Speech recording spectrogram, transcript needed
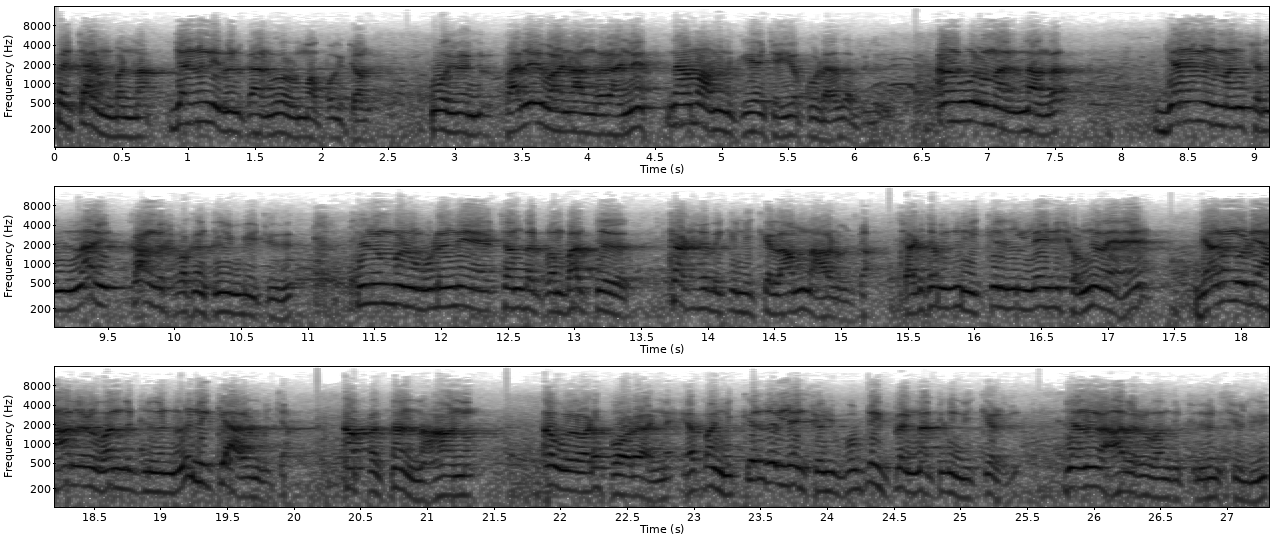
பிரச்சாரம் பண்ணான் ஜனங்கள் இவனுக்கு அனுகூலமா போயிட்டான் பதவி வேண்டாங்கிறான்னு நாம அவனுக்கு ஏன் செய்யக்கூடாது அப்படின்னு. அனுகூலமா இருந்தாங்க. ஜனங்கள் மனுஷன்லாம் காங்கிரஸ் பக்கம் திரும்பிட்டு. திரும்பின உடனே சந்தர்ப்பம் பார்த்து சட்டசபைக்கு நிக்கலாம்னு ஆரம்பிச்சான். சட்டசபைக்கு நிக்கிறது இல்லைன்னு சொன்னவன் ஜனங்களுடைய ஆதரவு வந்துட்டுன்னு நிக்க ஆரம்பிச்சான். அப்பதான் நானும் அவங்களோட போராடினேன் எப்ப நிக்கிறது இல்லைன்னு சொல்லி போட்டு இப்ப என்னத்துக்கு நிக்கிறது? ஜனங்கள் ஆதரவு வந்துட்டுன்னு சொல்லி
